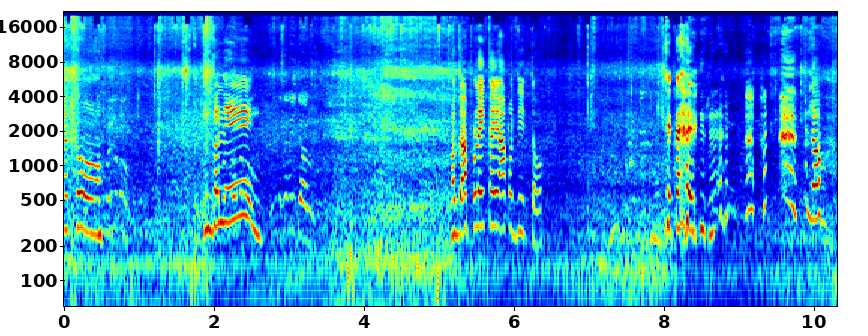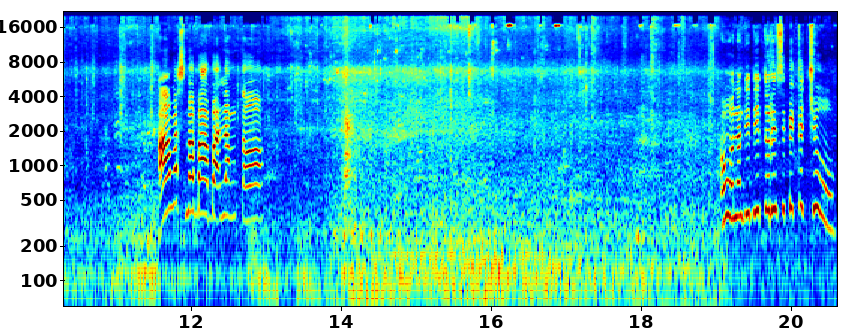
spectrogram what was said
Ito. Ang galing. Mag-apply kaya ako dito. Len. Hello. Ah, mas mababa lang to. Oh, nandito rin si Pikachu.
